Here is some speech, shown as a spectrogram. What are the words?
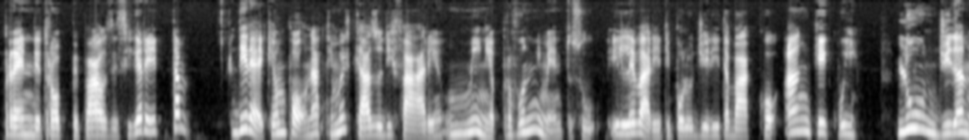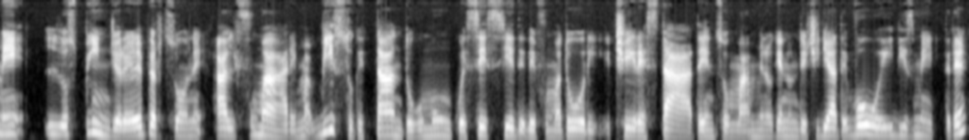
prende troppe pause sigaretta, direi che è un po' un attimo il caso di fare un mini approfondimento sulle varie tipologie di tabacco, anche qui. Lungi da me lo spingere le persone al fumare, ma visto che tanto comunque se siete dei fumatori ci restate, insomma, a meno che non decidiate voi di smettere,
